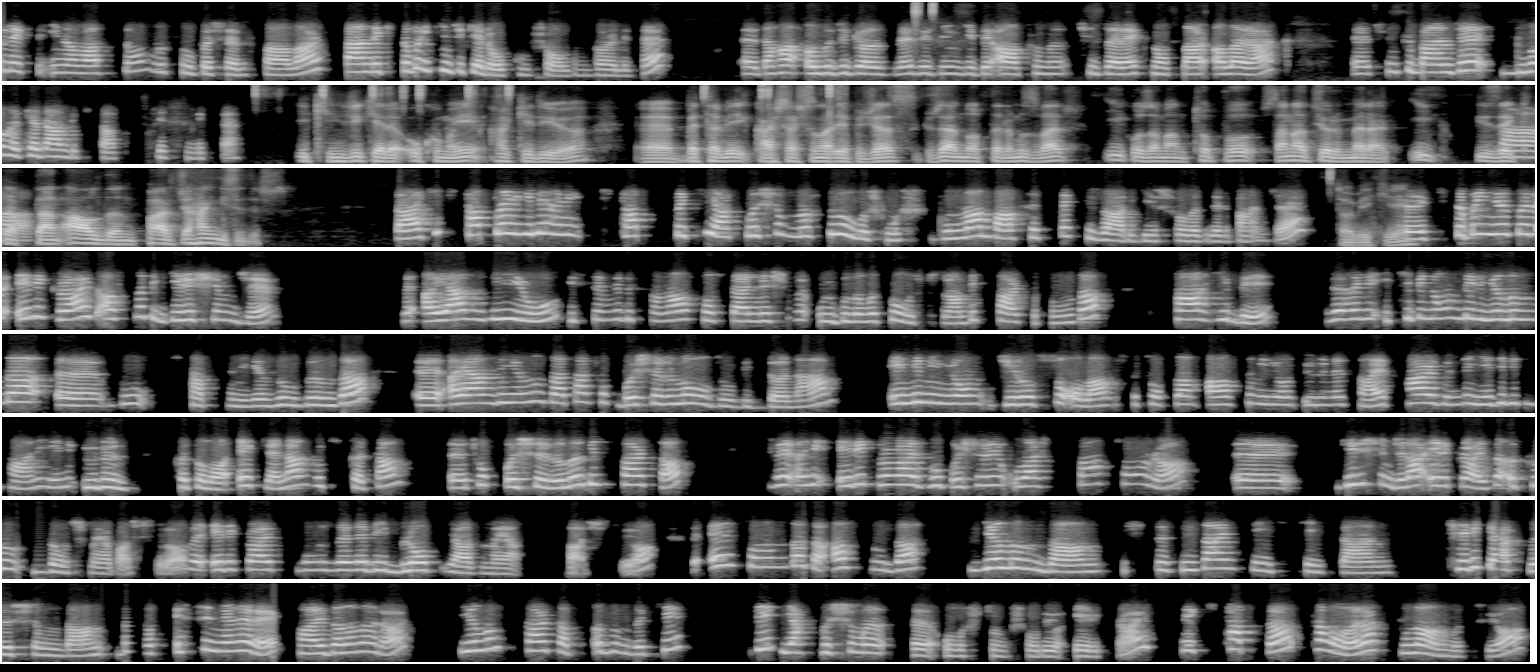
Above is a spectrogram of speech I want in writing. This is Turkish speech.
sürekli inovasyon nasıl başarı sağlar? Ben de kitabı ikinci kere okumuş oldum böylece. Ee, Daha alıcı gözle dediğin gibi altını çizerek, notlar alarak. Ee, Çünkü bence bunu hak eden bir kitap kesinlikle. İkinci kere okumayı hak ediyor. E, ve tabii karşılaştırmalar yapacağız. Güzel notlarımız var. İlk o zaman topu sana atıyorum Meral. İlk bize Aa, kitaptan aldığın parça hangisidir? Belki kitapla ilgili hani kitaptaki yaklaşım nasıl oluşmuş? Bundan bahsetmek güzel bir giriş olabilir bence. Tabii ki. Ee, kitabın yazarı Eric Rice aslında bir girişimci ve IMVU isimli bir sanal sosyalleşme uygulaması oluşturan bir startup'ın da sahibi ve hani 2011 yılında e, bu kitap hani yazıldığında e, IMVU'nun zaten çok başarılı olduğu bir dönem. 50 milyon cirosu olan işte toplam 6 milyon ürüne sahip her günde 7 bin tane yeni ürün kataloğa eklenen hakikaten e, çok başarılı bir startup. Ve hani Eric Rice bu başarıya ulaştıktan sonra e, girişimciler Eric Rice'a akıl danışmaya başlıyor. Ve Eric Rice bunun üzerine bir blog yazmaya başlıyor. Ve en sonunda da aslında yalından, işte design thinking'den, çelik yaklaşımdan da esinlenerek, faydalanarak Yalın Startup adındaki bir yaklaşımı e, oluşturmuş oluyor Eric Rice. Ve kitap da tam olarak bunu anlatıyor.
